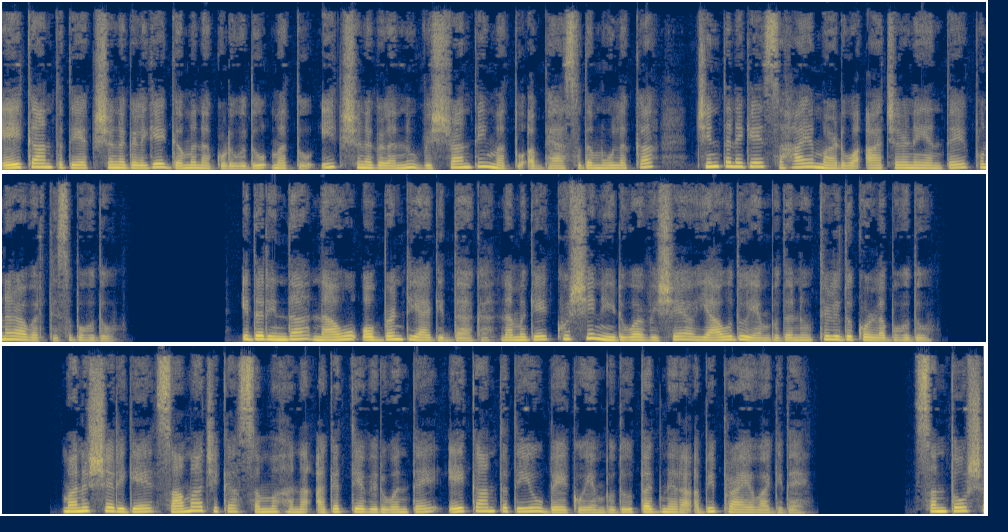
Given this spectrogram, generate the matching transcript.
ಏಕಾಂತತೆಯ ಕ್ಷಣಗಳಿಗೆ ಗಮನ ಕೊಡುವುದು ಮತ್ತು ಈ ಕ್ಷಣಗಳನ್ನು ವಿಶ್ರಾಂತಿ ಮತ್ತು ಅಭ್ಯಾಸದ ಮೂಲಕ ಚಿಂತನೆಗೆ ಸಹಾಯ ಮಾಡುವ ಆಚರಣೆಯಂತೆ ಪುನರಾವರ್ತಿಸಬಹುದು. ಇದರಿಂದ ನಾವು ಒಬ್ಬಂಟಿಯಾಗಿದ್ದಾಗ ನಮಗೆ ಖುಷಿ ನೀಡುವ ವಿಷಯ ಯಾವುದು ಎಂಬುದನ್ನು ತಿಳಿದುಕೊಳ್ಳಬಹುದು. ಮನುಷ್ಯರಿಗೆ ಸಾಮಾಜಿಕ ಸಂವಹನ ಅಗತ್ಯವಿರುವಂತೆ ಏಕಾಂತತೆಯೂ ಬೇಕು ಎಂಬುದು ತಜ್ಞರ ಅಭಿಪ್ರಾಯವಾಗಿದೆ. ಸಂತೋಷ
